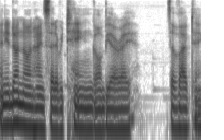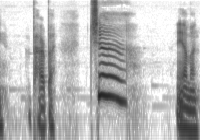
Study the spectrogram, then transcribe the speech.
And you don't know in hindsight everything gonna be alright. It's a vibe thing. Powered by Cha. Yeah, man.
